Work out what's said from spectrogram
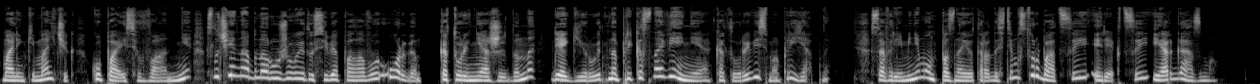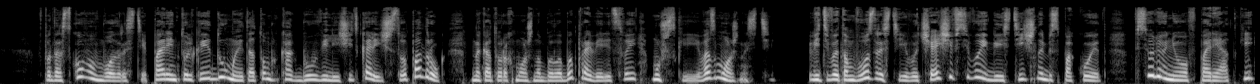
маленький мальчик, купаясь в ванне, случайно обнаруживает у себя половой орган, который неожиданно реагирует на прикосновения, которые весьма приятны. Со временем он познает радости мастурбации, эрекции и оргазма. В подростковом возрасте парень только и думает о том, как бы увеличить количество подруг, на которых можно было бы проверить свои мужские возможности. Ведь в этом возрасте его чаще всего эгоистично беспокоит, все ли у него в порядке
